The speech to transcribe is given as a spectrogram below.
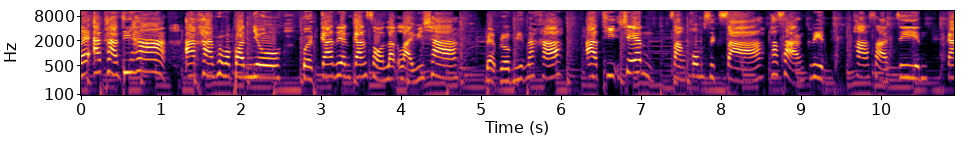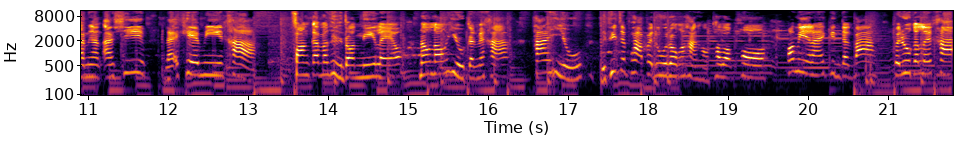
และอาคารที่ 5 อาคารพรหมปัญโย เปิดการเรียนการสอนหลากหลายวิชา แบบรวมมิตรนะคะ อาทิเช่น สังคมศึกษา ภาษาอังกฤษ ภาษาจีน การงานอาชีพ และเคมีค่ะ ฟังกันมาถึงตอนนี้แล้ว น้องๆหิวกันไหมคะ ถ้าหิวเดี๋ยวพี่จะพาไปดูโรงอาหารของทวคว่ามีอะไรให้กินกันบ้าง ไปดูกันเลยค่ะ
